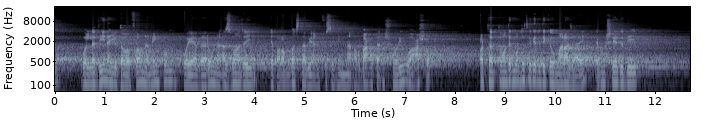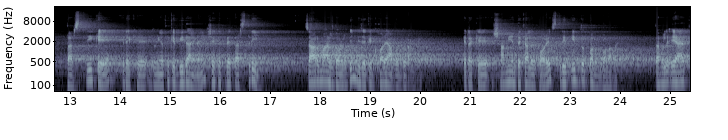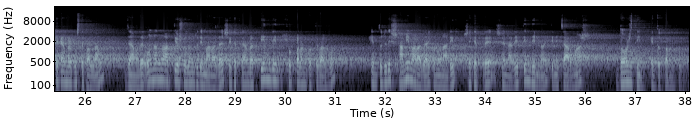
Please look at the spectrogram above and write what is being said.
ইউতাওয়াফাউনা মিনকুম ওয়াদারুনা আজওয়াজাই ইয়াতারাব্বাসনা বিআনফুসিহিন্না আরবাআতা আশহুরি ওয়া আশরা। অর্থাৎ তোমাদের মধ্য থেকে যদি কেউ মারা যায় এবং সে যদি তার স্ত্রীকে রেখে দুনিয়া থেকে বিদায় নেয়, সেক্ষেত্রে তার স্ত্রী চার মাস, দশ দিন নিজেকে ঘরে আবদ্ধ রাখবে। এটাকে স্বামী এতেকালের পরে স্ত্রীর ইদ্যত পালন বলা হয়। তাহলে এই আয়াত থেকে আমরা বুঝতে পারলাম যে আমাদের অন্যান্য আত্মীয় স্বজন যদি মারা যায়, সেক্ষেত্রে আমরা তিন দিন শোক পালন করতে পারব। কিন্তু যদি স্বামী মারা যায় কোনো নারীর, সেক্ষেত্রে সে নারী তিন দিন নয়, তিনি চার মাস, দশ দিন ইদ্যত পালন করবেন।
